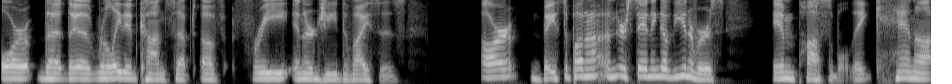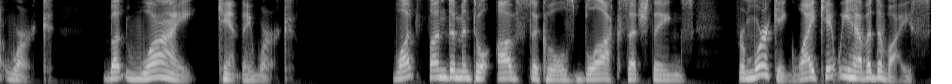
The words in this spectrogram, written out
or the the related concept of free energy devices are based upon our understanding of the universe impossible. They cannot work. But why can't they work? What fundamental obstacles block such things from working? Why can't we have a device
